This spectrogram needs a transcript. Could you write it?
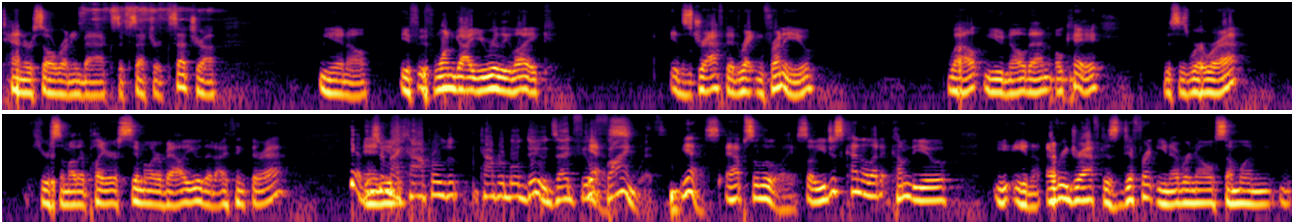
10 or so running backs etc cetera, etc cetera, you know if if one guy you really like is drafted right in front of you well you know then okay this is where we're at here's some other players similar value that i think they're at Yeah, these And are my just- comparable comparable dudes. I'd feel Yes. fine with. Yes, absolutely. So you just kind of let it come to you. you. You know, every draft is different. You never know. Someone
